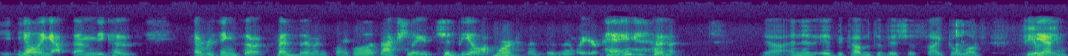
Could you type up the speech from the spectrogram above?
yelling at them because everything's so expensive and it's like, well, it's actually it should be a lot more expensive than what you're paying. yeah, and it, it becomes a vicious cycle of feeling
